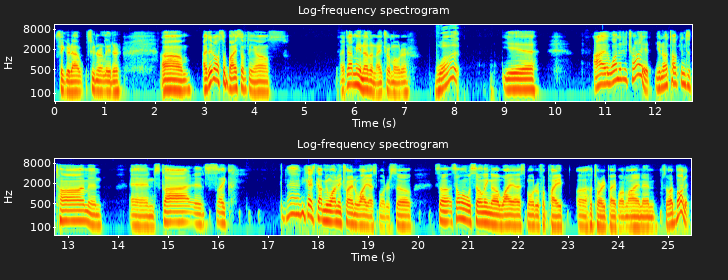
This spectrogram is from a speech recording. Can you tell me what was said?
figured out sooner or later. Um, I did also buy something else. I got me another nitro motor. What? Yeah. I wanted to try it. You know, talking to Tom and and Scott, and it's like, man, you guys got me wanting to try an YS motor. So, so someone was selling a YS motor for pipe, uh, Hatori pipe online, and so I bought it.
